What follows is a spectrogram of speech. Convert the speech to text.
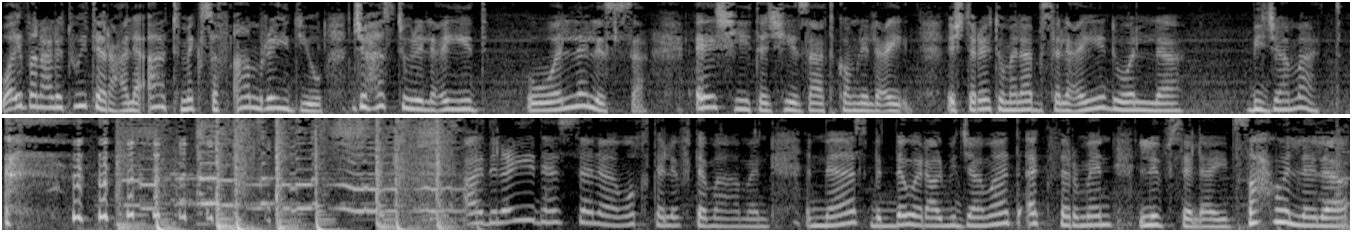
وأيضا على تويتر على at Mix FM Radio. جهزتوا للعيد ولا لسه؟ إيش هي تجهيزاتكم للعيد؟ اشتريتوا ملابس العيد ولا بيجامات؟ عاد العيد هالسنة مختلف تماما. الناس بتدور على البيجامات أكثر من لبس العيد صح ولا لا؟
